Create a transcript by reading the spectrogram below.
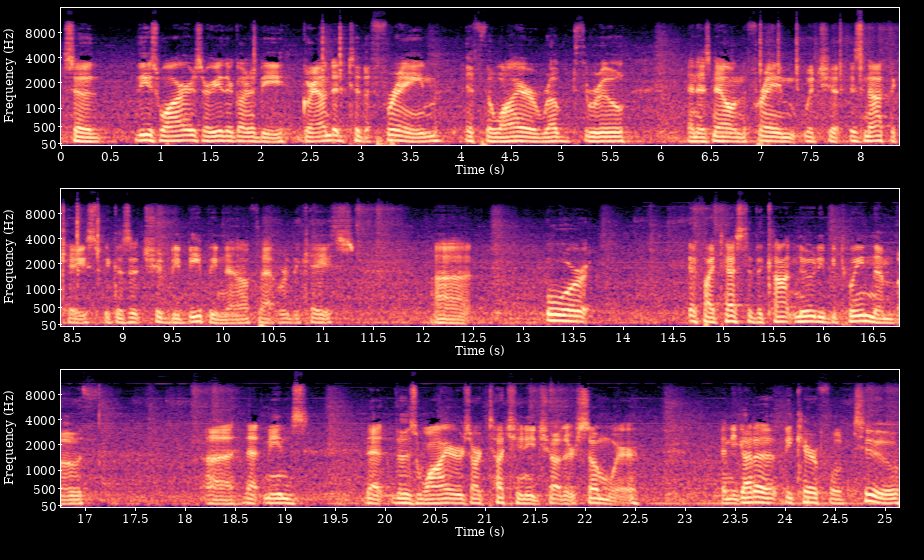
so these wires are either going to be grounded to the frame if the wire rubbed through and is now in the frame, which is not the case because it should be beeping now if that were the case. Uh, or if I tested the continuity between them both, uh, that means that those wires are touching each other somewhere. And you gotta be careful too.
